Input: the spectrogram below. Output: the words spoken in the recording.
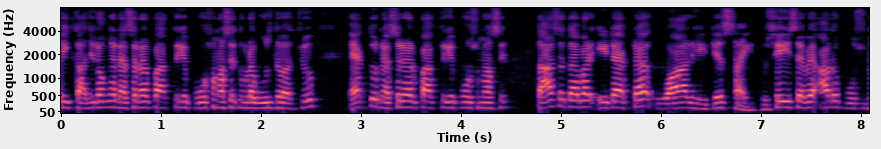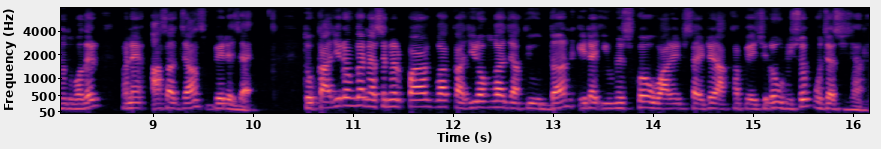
এই কাজিরঙ্গা ন্যাশনাল পার্ক থেকে প্রশ্ন আসে তোমরা বুঝতে পারছ? এক তো ন্যাশনাল পার্ক থেকে প্রশ্ন আসে, তার সাথে আবার এটা একটা ওয়ার্ল্ড হেরিটেজ সাইট। তো সেই হিসাবে আরও প্রশ্ন তোমাদের মানে আসার চান্স বেড়ে যায়। তো কাজিরঙ্গা ন্যাশনাল পার্ক বা কাজিরঙ্গা জাতীয় উদ্যান, এটা ইউনেস্কো ওয়ার্ল্ড সাইটের আখ্যা পেয়েছিল উনিশশো পঁচাশি সালে।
